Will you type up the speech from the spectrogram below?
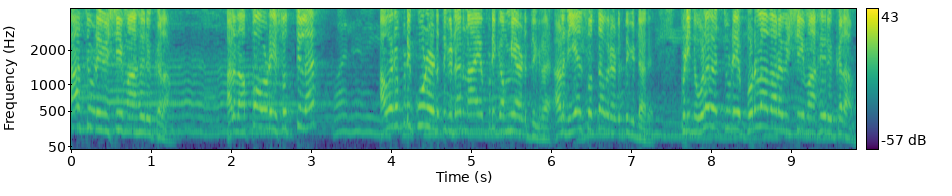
காசுடைய விஷயமாக இருக்கலாம். அல்லது அப்பாவுடைய சொத்துல அவர் எப்படி கூட எடுத்துக்கிட்டாரு நான் எப்படி கம்மியா எடுத்துக்கிறேன்? அல்லது ஏன் சொத்தை அவர் எடுத்துக்கிட்டாரு? இப்படி இந்த உலகத்துடைய பொருளாதார விஷயமாக இருக்கலாம்.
